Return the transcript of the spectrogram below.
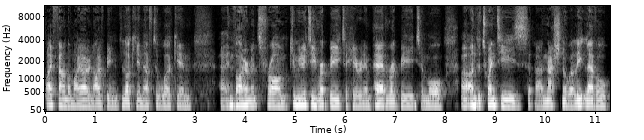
I've found on my own. I've been lucky enough to work in uh, environments from community rugby to hearing impaired rugby to more uh, under 20s uh, national elite level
